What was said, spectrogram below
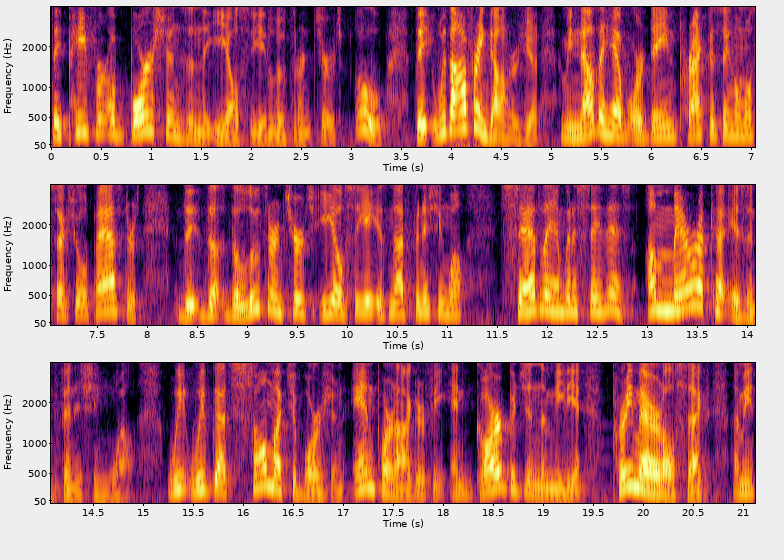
They pay for abortions in the ELCA Lutheran Church. Ooh, they, with offering dollars yet. I mean, now they have ordained practicing homosexual pastors. The, the, the Lutheran Church ELCA is not finishing well Sadly, I'm going to say this America isn't finishing well. We, we've got so much abortion and pornography and garbage in the media, premarital sex. I mean,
